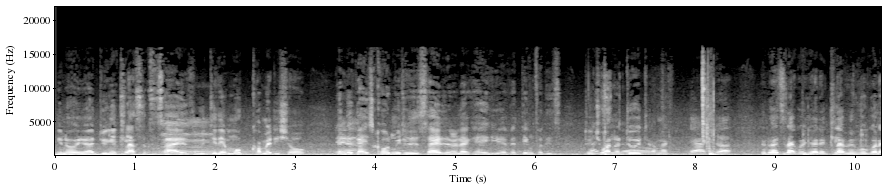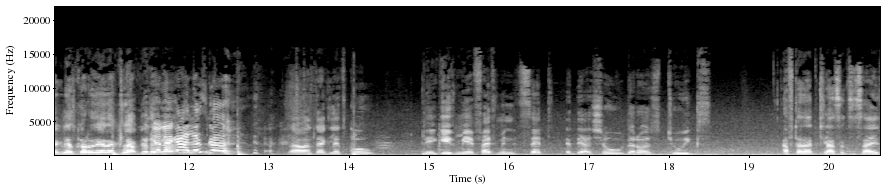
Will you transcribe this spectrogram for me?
You know, when you are doing a class exercise, we hmm. did a mock comedy show. Then the guys called me to the side and were like, "Hey, you have a thing for this? Don't you want to do it?" I'm like, "Yeah, sure." You know, it's like when you're at a club, people go like, "Let's go to the other club." They're You're like, "Yeah, ah, let's go. So I was like, "Let's go." They gave me a five-minute set at their show. That was two weeks after that class exercise.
